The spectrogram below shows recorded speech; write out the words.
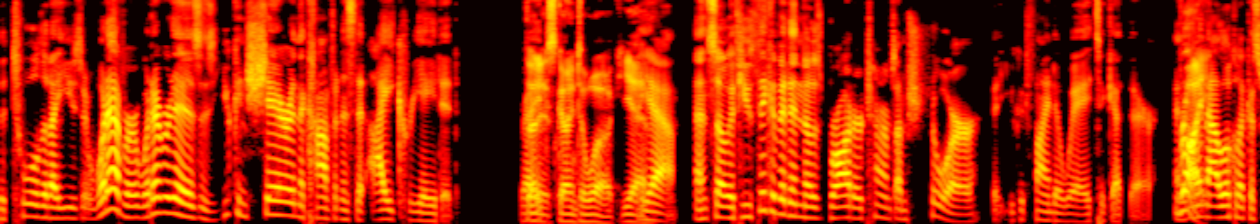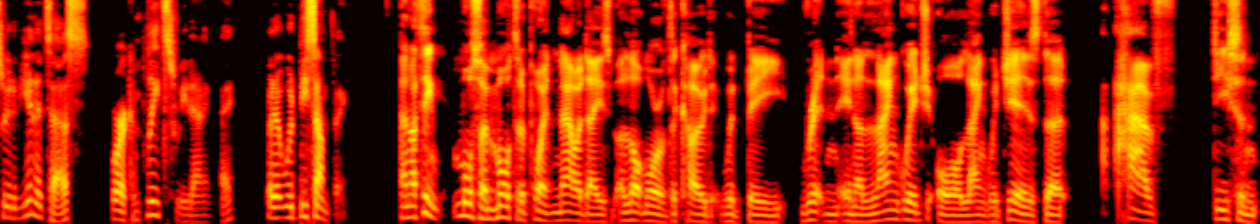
the tool that I use or whatever, whatever it is, is you can share in the confidence that I created. That it's going to work. Yeah, yeah. And so if you think of it in those broader terms, I'm sure that you could find a way to get there. And It Right. might not look like a suite of unit tests or a complete suite anyway, but it would be something. And I think more so, more to the point nowadays, a lot more of the code would be written in a language or languages that have decent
